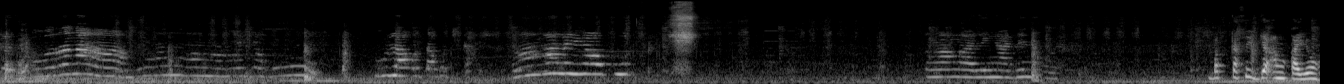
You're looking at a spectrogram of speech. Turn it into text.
Siguro na. Wala ako takot ka. Nangangalay nga po. Nangangalay nga din ako. Ba't kasi dyan kayo?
